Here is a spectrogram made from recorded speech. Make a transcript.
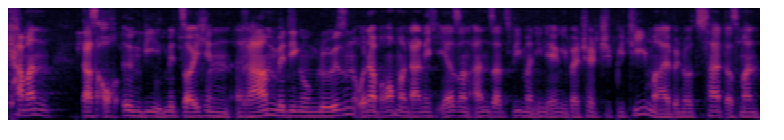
kann man das auch irgendwie mit solchen Rahmenbedingungen lösen? Oder braucht man da nicht eher so einen Ansatz, wie man ihn irgendwie bei ChatGPT mal benutzt hat, dass man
